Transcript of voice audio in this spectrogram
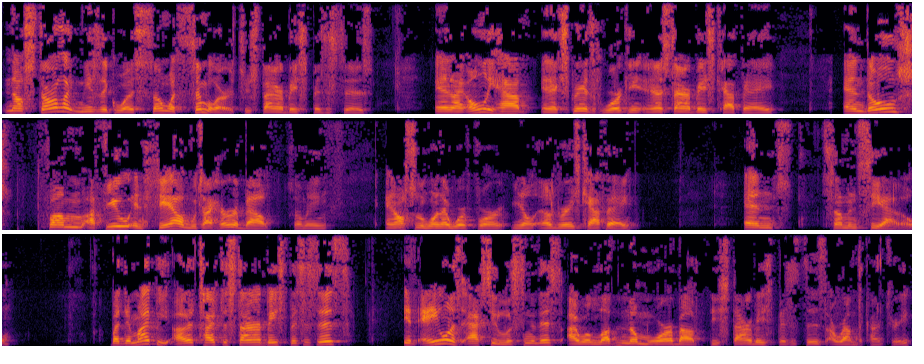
Now, Starlight Music was somewhat similar to Steiner-based businesses, and I only have an experience of working in a Steiner-based cafe, and those from a few in Seattle, which I heard about, so I mean, and also the one I worked for, you know, El Doray's Cafe, and some in Seattle. But there might be other types of Steiner-based businesses. If anyone is actually listening to this, I would love to know more about these Steiner-based businesses around the country.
